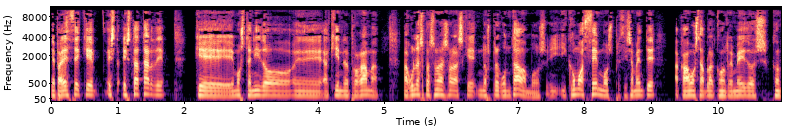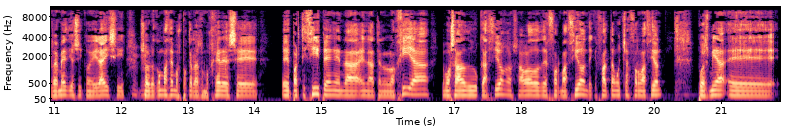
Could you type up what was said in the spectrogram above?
me parece que esta, tarde que hemos tenido eh, aquí en el programa, algunas personas a las que nos preguntábamos y, y cómo hacemos, precisamente, acabamos de hablar con Remedios, con Remedios y con Iraisi sobre cómo hacemos para que las mujeres eh, eh, participen en la, en la tecnología, hemos hablado de educación, hemos hablado de formación, de que falta mucha formación, pues mira, eh,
